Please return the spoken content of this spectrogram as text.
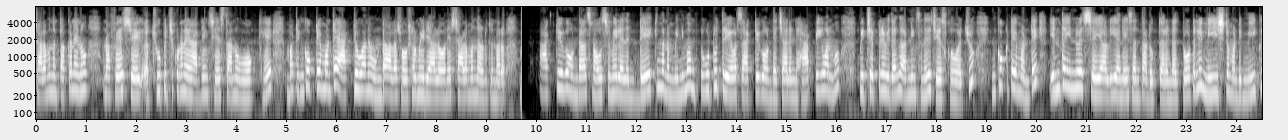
చాలామంది తక్క నేను నా ఫేస్ చే చూపించి కూడా నేను అర్నింగ్ చేస్తాను ఓకే. బట్ ఇంకొకటి ఏమంటే యాక్టివ్గానే ఉండాలా సోషల్ మీడియాలో అనేసి చాలామంది అడుగుతున్నారు. యాక్టివ్గా ఉండాల్సిన అవసరమే లేదండి డేకి మనం minimum two to three hours యాక్టివ్గా ఉంటే చాలండి హ్యాపీగా మనము మీకు చెప్పిన విధంగా అర్నింగ్స్ అనేది చేసుకోవచ్చు. ఇంకొకటి ఏమంటే ఎంత ఇన్వెస్ట్ చేయాలి అనేసి అంత అడుగుతారండి. అది టోటలీ మీ ఇష్టం అండి. మీకు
